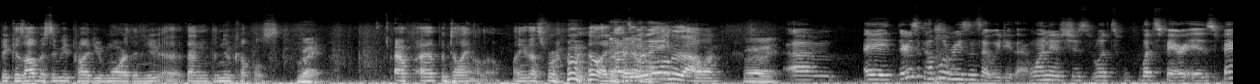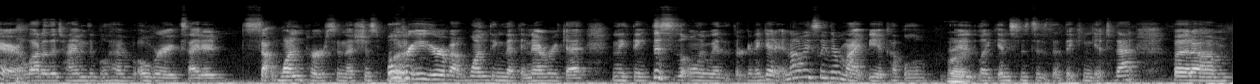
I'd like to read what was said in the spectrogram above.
because obviously we'd probably do more than you uh, than the new couples. Right. Up, up until anal though, like that's where like that's we won't do that one. Right. um, a, there's a couple of reasons that we do that. One is just what's what's fair is fair. A lot of the time, we'll have overexcited one person that's just Right. overeager about one thing that they never get, and they think this is the only way that they're going to get it. And obviously, there might be a couple of Right. like instances that they can get to that, but um,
